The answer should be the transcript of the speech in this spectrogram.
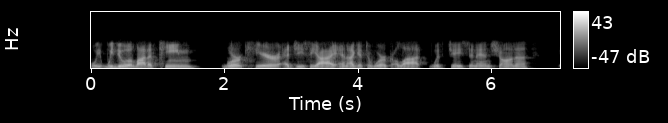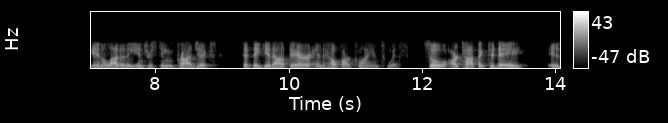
we, we do a lot of team work here at GCI, and I get to work a lot with Jason and Shauna in a lot of the interesting projects that they get out there and help our clients with. So, our topic today is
